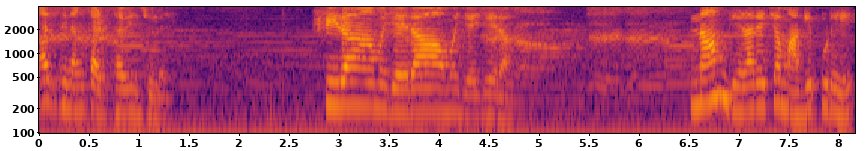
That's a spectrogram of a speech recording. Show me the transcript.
आज दिनांक अठ्ठावीस जुलै. श्रीराम जय राम जय जय राम। नाम घेणाऱ्याच्या मागे पुढे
